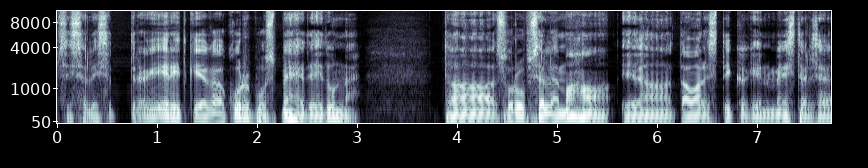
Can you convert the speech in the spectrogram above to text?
siis sa lihtsalt reageeridki, aga kurbust mehed ei tunne. Ta surub selle maha ja tavaliselt ikkagi meestel see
